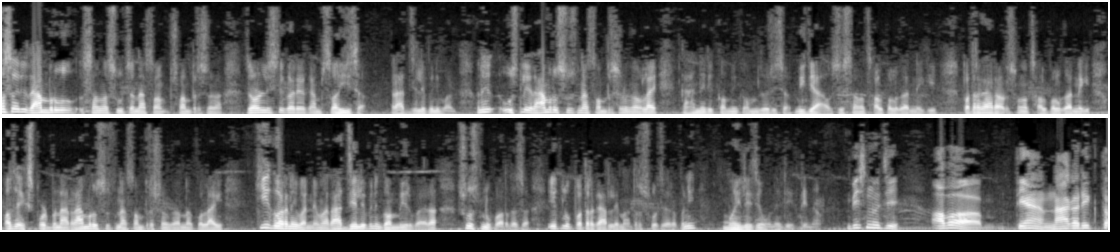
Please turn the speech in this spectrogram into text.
कसरी राम्रोसँग सूचना सम्- सम्प्रेषण जर्नलिस्टले गरेको काम सही छ? राज्यले पनि भन्छ अनि उसले राम्रो सूचना सम्प्रेषण गर्नको लागि कहाँनिर कमी कमजोरी छ? मिडिया हाउसेससँग छलफल गर्ने कि पत्रकारहरूसँग छलफल गर्ने कि अझ एक्सपर्ट बनाएर राम्रो सूचना सम्प्रेषण गर्नको लागि के गर्ने भन्नेमा राज्यले पनि गम्भीर भएर सोच्नु पर्दछ एक्लो पत्रकारले मात्र सोचेर पनि मैले चाहिँ हुने देख्दिनँ। विष्णुजी अब त्यहाँ नागरिक त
